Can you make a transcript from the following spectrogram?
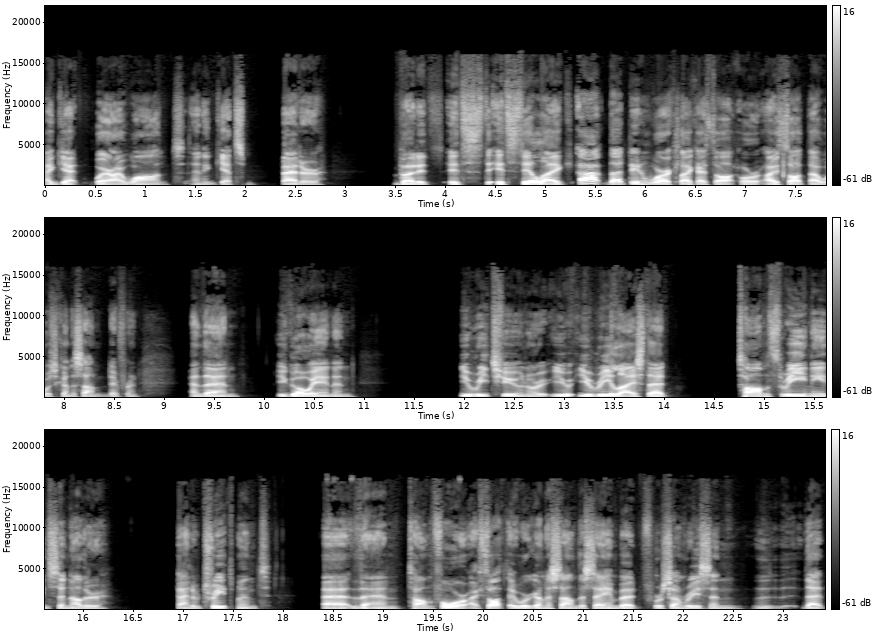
I get where I want and it gets better. But it's it's it's still like ah that didn't work like I thought or I thought that was going to sound different, and then you go in and you retune or you you realize that Tom three needs another kind of treatment uh, than Tom four. I thought they were going to sound the same, but for some reason th- that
